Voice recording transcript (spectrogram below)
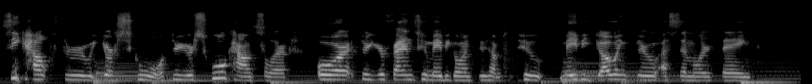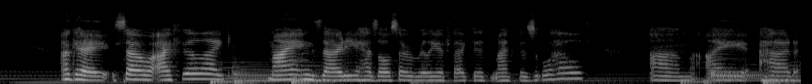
seek help through your school, through your school counselor, or through your friends who may be going through something, who may be going through a similar thing. Okay, so I feel like my anxiety has also really affected my physical health. Um, I had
